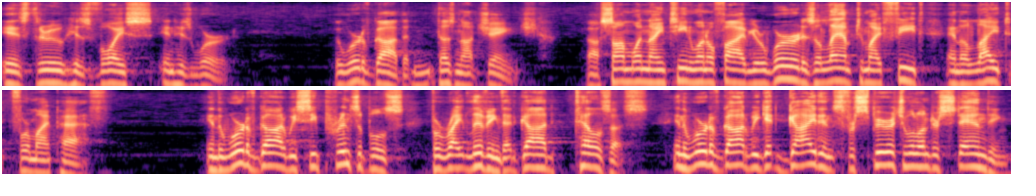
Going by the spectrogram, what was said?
is through his voice in his word. The word of God that does not change. Uh, Psalm 119, 105 Your word is a lamp to my feet and a light for my path. In the word of God, we see principles for right living that God tells us. In the Word of God, we get guidance for spiritual understanding.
